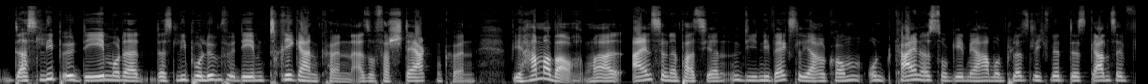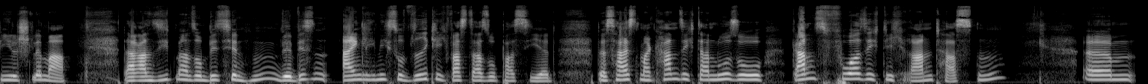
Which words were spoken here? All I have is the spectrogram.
das Lipödem oder das Lipolymphödem triggern können, also verstärken können. Wir haben aber auch mal einzelne Patienten, die in die Wechseljahre kommen und kein Östrogen mehr haben und plötzlich wird das Ganze viel schlimmer. Daran sieht man so ein bisschen, hm, wir wissen eigentlich nicht so wirklich, was da so passiert. Das heißt, man kann sich da nur so ganz vorsichtig rantasten. Ähm,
